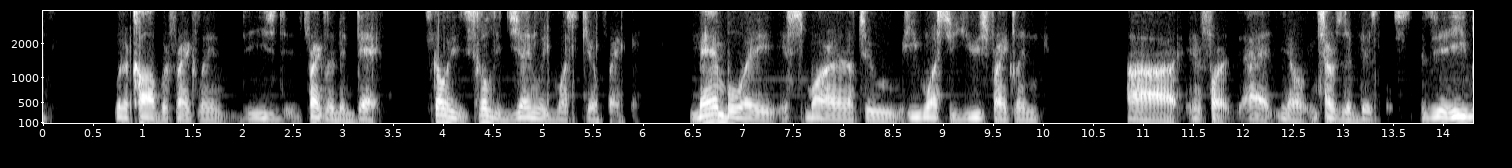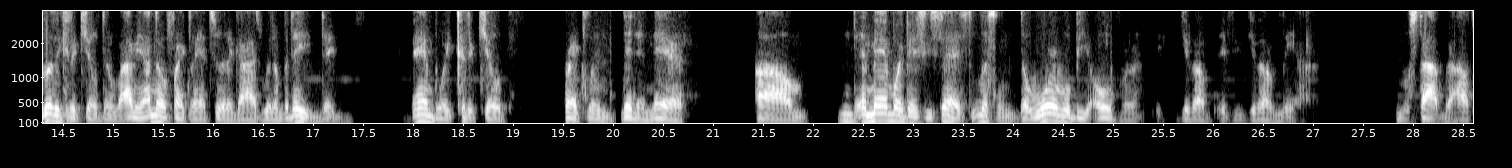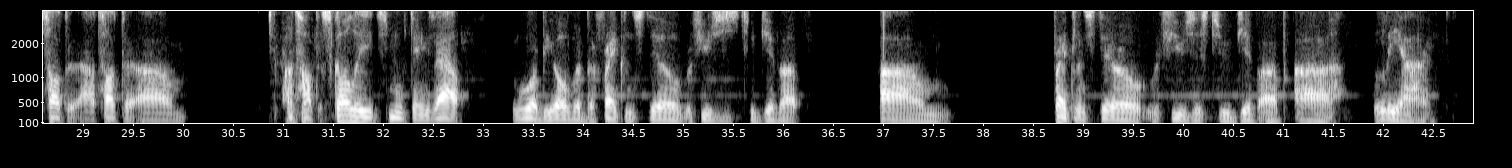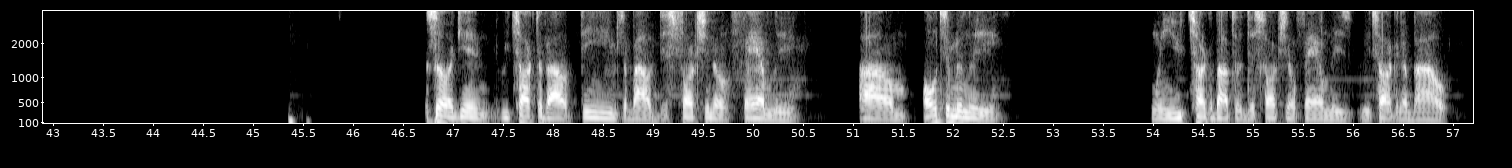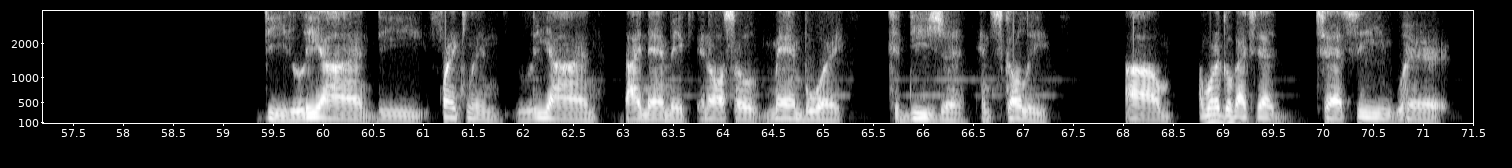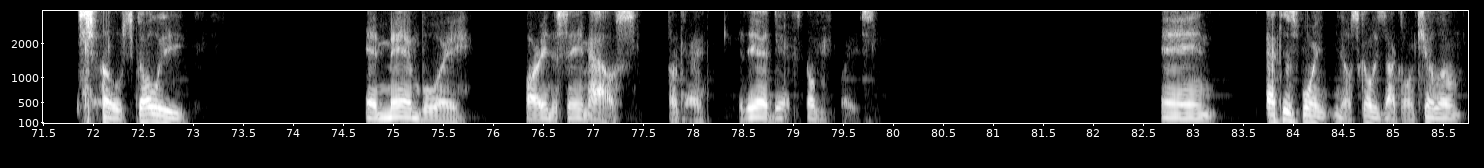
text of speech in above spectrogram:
would have called with Franklin, he's Franklin been dead. Scully Scully genuinely wants to kill Franklin. Manboy is smart enough to he wants to use Franklin uh in for uh, you know in terms of the business. He really could have killed them. I mean, I know Franklin had two other guys with him, but they they Manboy could have killed Franklin then and there. Um, and Manboy basically says, "Listen, the war will be over if you give up. If you give up Leon, you will stop. I'll talk to. I'll talk to. Um, I'll talk to Scully, smooth things out. The war will be over, but Franklin still refuses to give up. Um, Franklin still refuses to give up uh, Leon. So again, we talked about themes about dysfunctional family. Um, ultimately, when you talk about the dysfunctional families, we're talking about the Leon, the Franklin Leon dynamic, and also Man Boy, Khadijah, and Scully. Um, I want to go back to that to that scene where so Scully and Man Boy are in the same house. Okay, they're, they're at Scully's place, and at this point, you know, Scully's not going to kill him.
